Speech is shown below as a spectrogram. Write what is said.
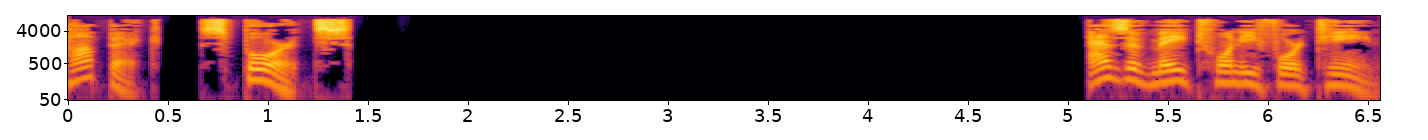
Editions Sports. As of May 2014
